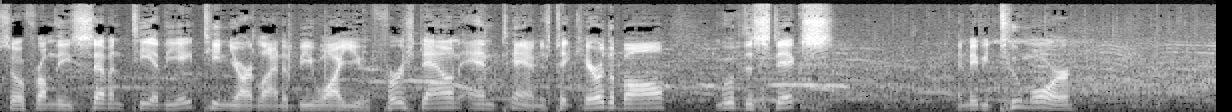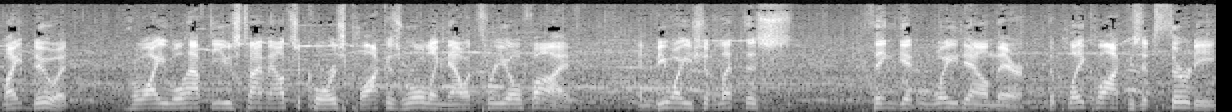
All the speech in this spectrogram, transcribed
So from the 17, the 18 yard line of BYU, first down and 10. Just take care of the ball, move the sticks, and maybe two more might do it. Hawaii will have to use timeouts, of course. Clock is rolling now at 3:05, and BYU should let this thing get way down there. The play clock is at 30.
